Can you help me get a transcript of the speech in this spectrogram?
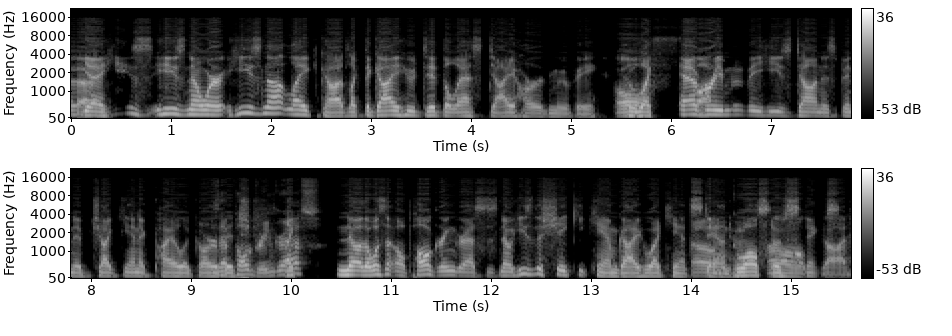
uh, yeah, he's he's nowhere. He's not like God, like the guy who did the last Die Hard movie. oh, who like fuck. every movie he's done has been a gigantic pile of Is garbage. that Paul Greengrass? No, that wasn't. Oh, Paul Greengrass is no. He's the shaky cam guy who I can't Oh, stand. okay. Who also oh stinks. god.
